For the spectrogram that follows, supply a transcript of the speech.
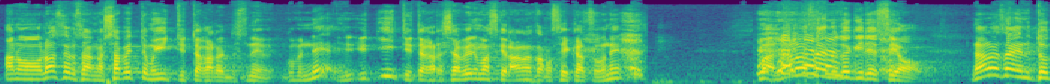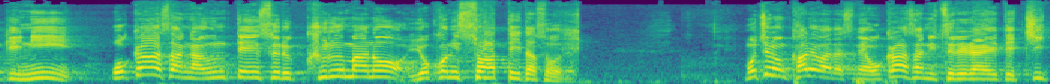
あの、ラッセルさんが喋ってもいいって言ったからですね、ごめんね、いいって言ったから喋りますけど、あなたの生活をね。まあ、7歳の時ですよ。7歳の時に、お母さんが運転する車の横に座っていたそうです。もちろん彼はですね、お母さんに連れられてちっ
